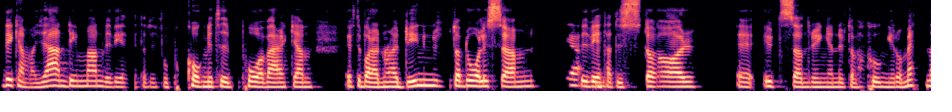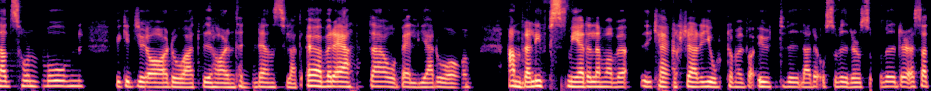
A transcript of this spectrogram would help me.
det kan vara hjärndimman, vi vet att vi får kognitiv påverkan efter bara några dygn av dålig sömn. Ja. Vi vet att det stör eh, utsöndringen av hunger och mättnadshormon, vilket gör då att vi har en tendens till att överäta och välja då andra livsmedel än vad vi, vi kanske hade gjort om vi var utvilade och så vidare och så vidare. Så att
